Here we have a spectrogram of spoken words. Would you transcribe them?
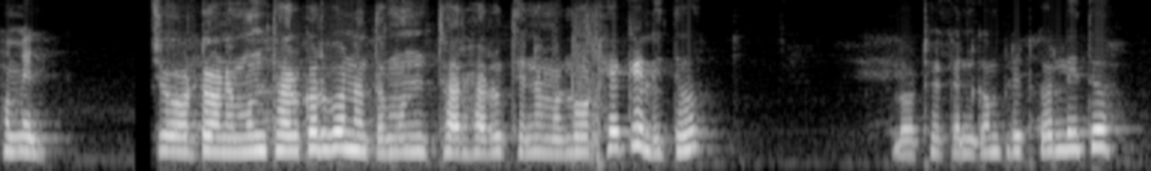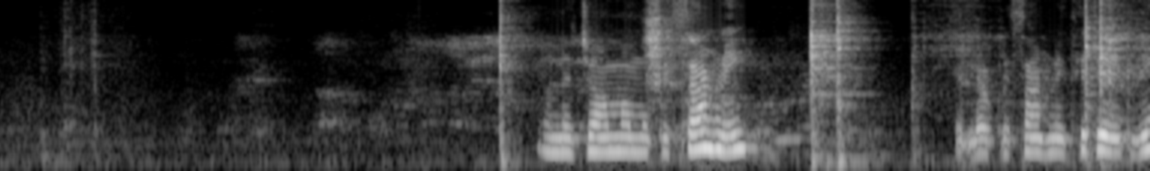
ખમેન જો અટાણે મૂંથાર કરવો ને તો મૂંથાર સારું થઈને એમાં લોટ હેકે લીધો. લોટ હેકીને કમ્પ્લીટ કરી લીધો. અને ચામાં મૂકી સાહણી એટલે આપણે સાહણી થઈ જાય એટલે.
